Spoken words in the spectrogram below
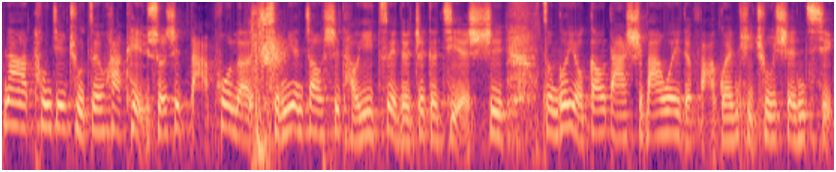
那通奸除罪化可以说是打破了前面肇事逃逸罪的这个解释，总共有高达十八位的法官提出申请。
